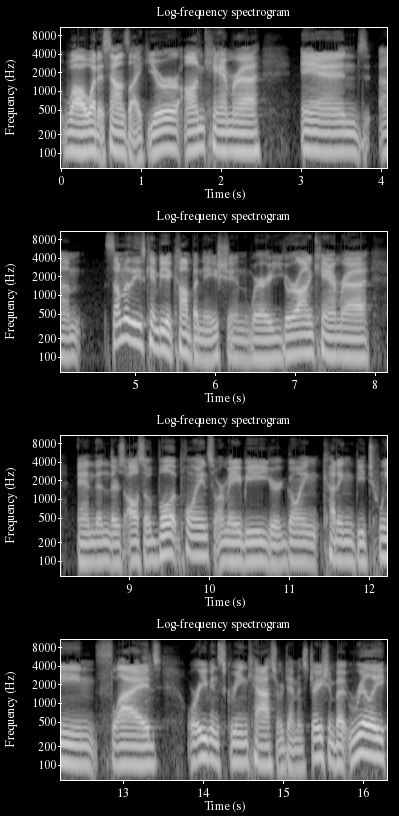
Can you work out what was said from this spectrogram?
well, what it sounds like. You're on camera, and um, some of these can be a combination where you're on camera and then there's also bullet points or maybe you're going cutting between slides or even screencast or demonstration. But really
